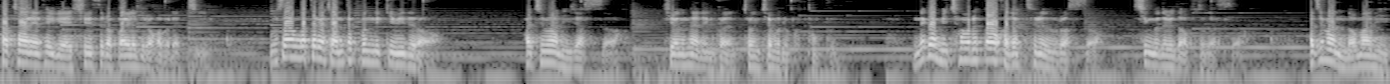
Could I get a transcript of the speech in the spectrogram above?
타차원의 세계에 실수로 빨려 들어가 버렸지. 무서운 것들을 잔뜩 본 느낌이 들어. 하지만 잊었어. 기억나는 건 정체 모를 고통뿐. 내가 미쳐버렸다고 가족들은 울었어. 친구들도 없어졌어. 하지만 너만이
